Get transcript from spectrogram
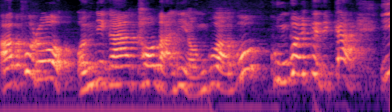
앞으로 언니가 더 많이 연구하고 공부할 테니까 이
